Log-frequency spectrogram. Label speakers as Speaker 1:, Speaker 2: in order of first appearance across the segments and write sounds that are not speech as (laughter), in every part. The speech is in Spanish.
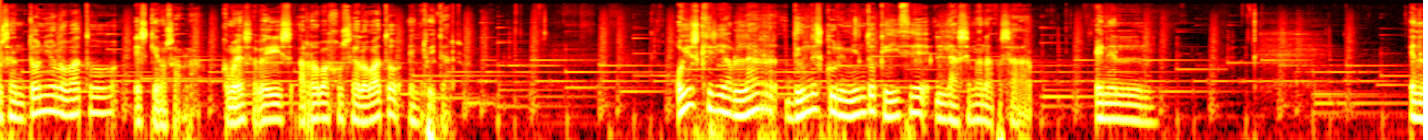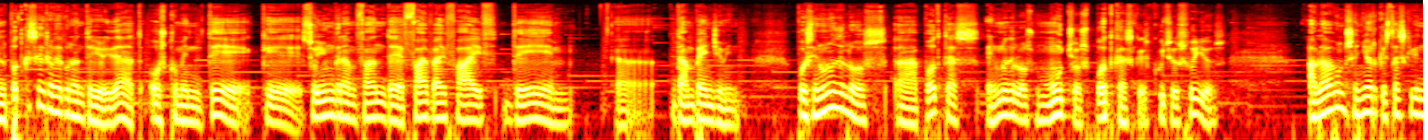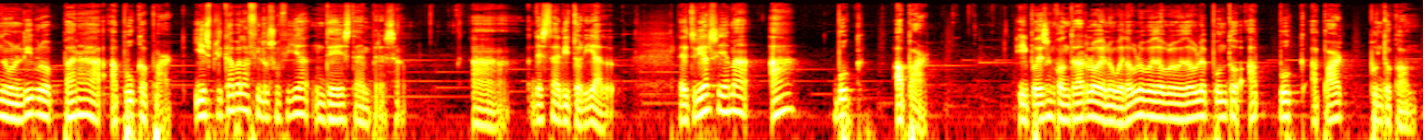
Speaker 1: José Antonio Lobato es quien os habla. Como ya sabéis, arroba José Lobato en Twitter. Hoy os quería hablar de un descubrimiento que hice la semana pasada. En el. En el podcast que grabé con anterioridad os comenté que soy un gran fan de 5x5 de uh, Dan Benjamin. Pues en uno de los uh, podcasts, en uno de los muchos podcasts que escucho suyos, hablaba un señor que está escribiendo un libro para A Book Apart y explicaba la filosofía de esta empresa, uh, de esta editorial. La editorial se llama A Book Apart y podéis encontrarlo en www.upbookapart.com.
